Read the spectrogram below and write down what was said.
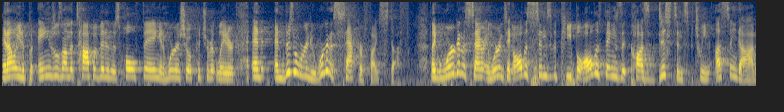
And I want you to put angels on the top of it, and this whole thing, and we're going to show a picture of it later. And and this is what we're going to do: we're going to sacrifice stuff. Like we're going to and we're going to take all the sins of the people, all the things that cause distance between us and God,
